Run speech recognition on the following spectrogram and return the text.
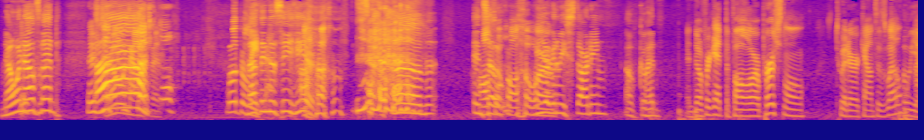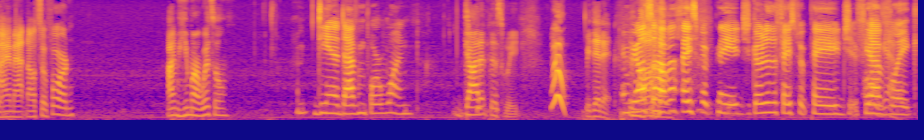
No announcement. There's Ah! no special. We'll delete Nothing that. to see here. Um, um, and Also so follow we are our- going to be starting. Oh, go ahead. and don't forget to follow our personal Twitter accounts as well. Oh, yeah. I am at Not So Ford. I'm Humar Whittle. Deanna Davenport one. Got it this week. Woo! We did it. And we also have a Facebook page. Go to the Facebook page if you Oh, have yeah. like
